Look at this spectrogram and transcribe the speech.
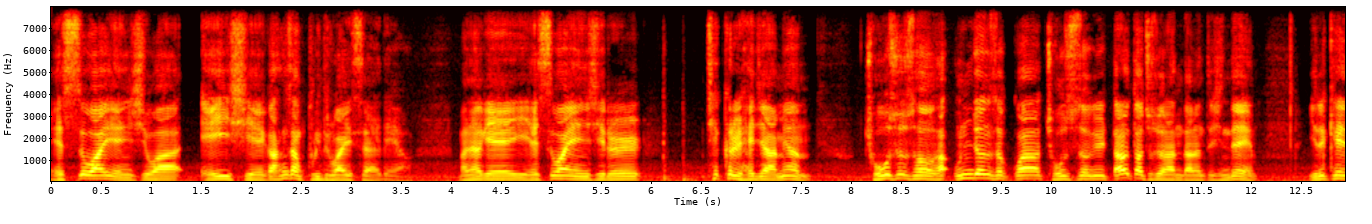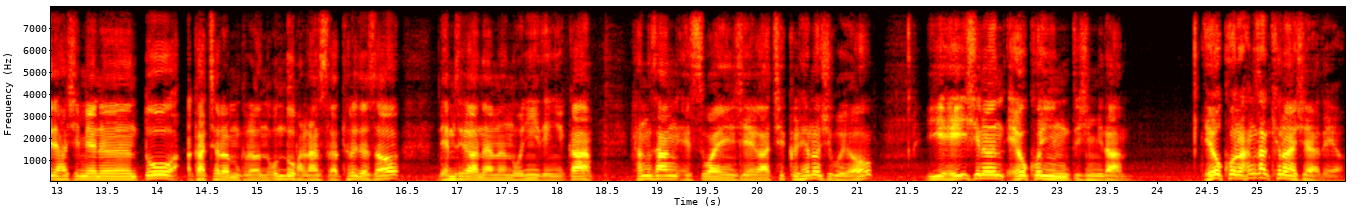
SYNC와 AC에가 항상 불이 들어와 있어야 돼요. 만약에 이 SYNC를 체크를 해제하면 조수석, 운전석과 조수석을 따로따로 조절한다는 뜻인데 이렇게 하시면은 또 아까처럼 그런 온도 밸런스가 틀어져서 냄새가 나는 원인이 되니까 항상 SYNC가 체크를 해 놓으시고요. 이 AC는 에어컨인 뜻입니다. 에어컨을 항상 켜놔셔야 돼요.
